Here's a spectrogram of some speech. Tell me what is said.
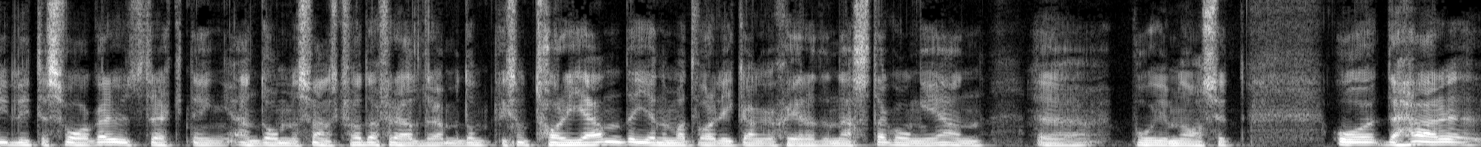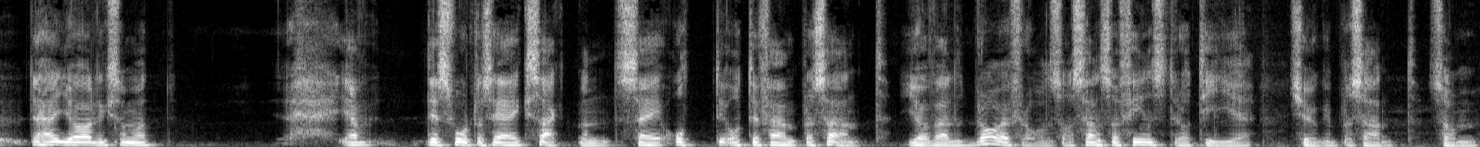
i lite svagare utsträckning än de med svenskfödda föräldrar men de liksom tar igen det genom att vara lika engagerade nästa gång igen eh, på gymnasiet. Och det här, det här gör liksom att jag, det är svårt att säga exakt men säg 80-85 procent gör väldigt bra ifrån sig. Sen så finns det då 10-20 procent, som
